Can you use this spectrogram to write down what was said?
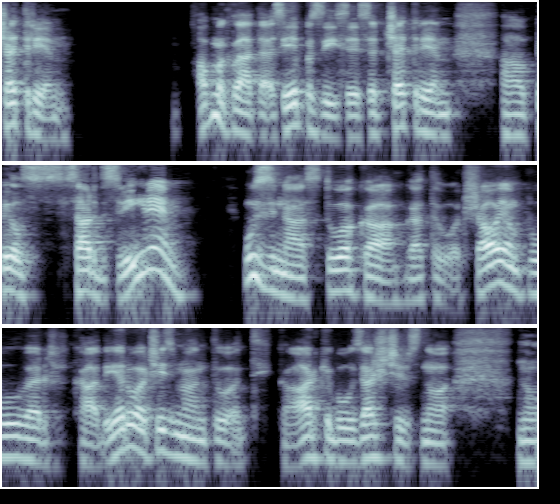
četriem. Apmeklētājs iepazīsies ar četriem uh, pilsētas sardas vīriem, uzzinās to, kā gatavot šaujampulveri, kādu ieroči izmantot, kā arkebūze atšķiras no, no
